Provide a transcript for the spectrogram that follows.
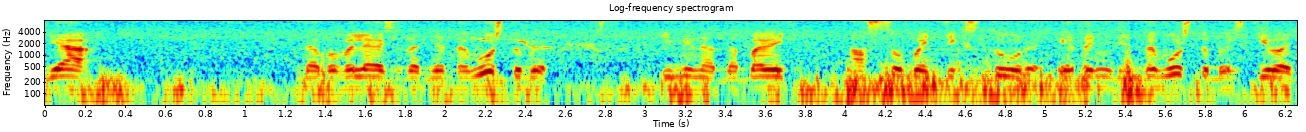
я добавляю сюда для того, чтобы именно добавить особой текстуры. Это не для того, чтобы сделать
